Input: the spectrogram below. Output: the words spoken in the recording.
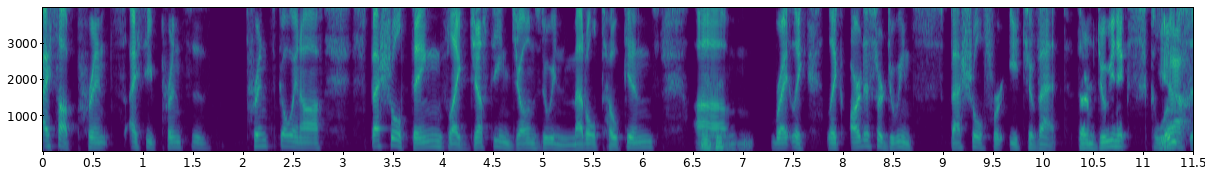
I saw Prince. I see Prince's Prince going off. Special things like Justine Jones doing metal tokens. Mhm. Um, right, like like artists are doing special for each event. They're doing exclusives.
